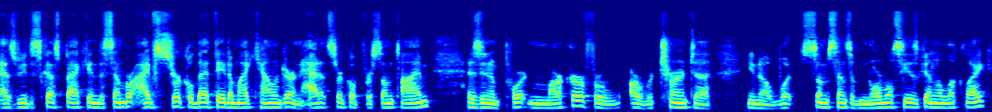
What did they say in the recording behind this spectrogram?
as we discussed back in December, I've circled that date on my calendar and had it circled for some time as an important marker for our return to, you know, what some sense of normalcy is going to look like.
